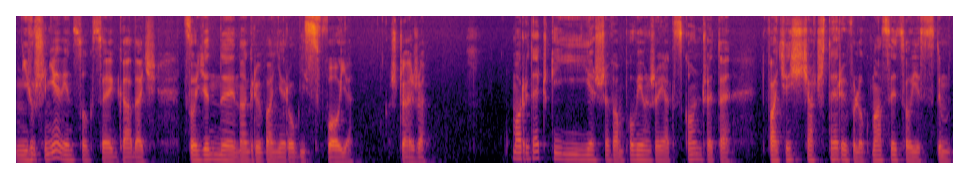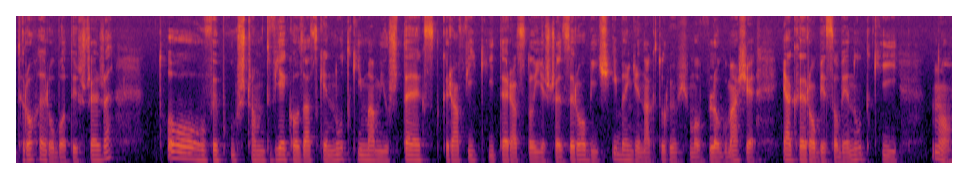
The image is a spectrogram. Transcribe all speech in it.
już nie wiem co chcę gadać. Codzienne nagrywanie robi swoje, szczerze. Mordeczki i jeszcze wam powiem, że jak skończę te 24 vlogmasy, co jest z tym trochę roboty szczerze, to wypuszczam dwie kozackie nutki, mam już tekst, grafiki, teraz to jeszcze zrobić i będzie na którymś vlogmasie, jak robię sobie nutki, no.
